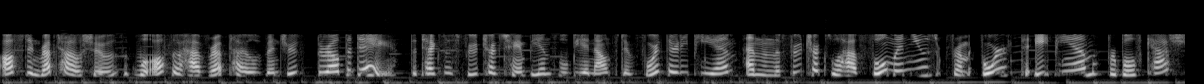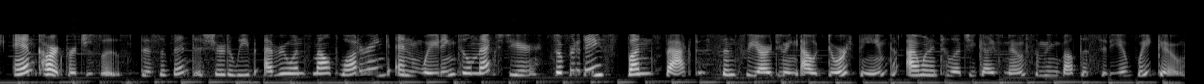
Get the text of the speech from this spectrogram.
Austin reptile shows will also have reptile adventures throughout the day. The Texas Food Truck Champions will be announced at 4:30 p.m. and then the food trucks will have full menus from 4 to 8 p.m. for both cash and card purchases. This event is sure to leave everyone's mouth watering and waiting till next year. So for today's fun fact, since we are doing outdoor themed, I wanted to let you guys know something about the city of Waco.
